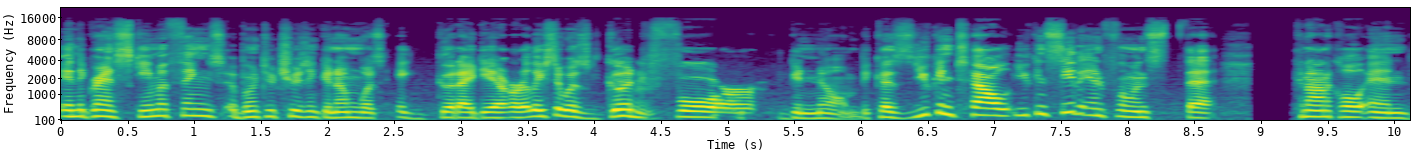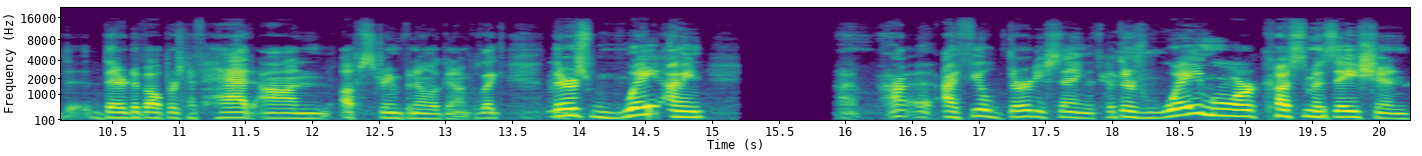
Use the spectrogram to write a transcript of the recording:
in the grand scheme of things, Ubuntu choosing GNOME was a good idea, or at least it was good Mhm. for GNOME because you can tell, you can see the influence that Canonical and their developers have had on upstream vanilla GNOME. Like, there's way, I mean, I, I, I feel dirty saying this, but there's way more customization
